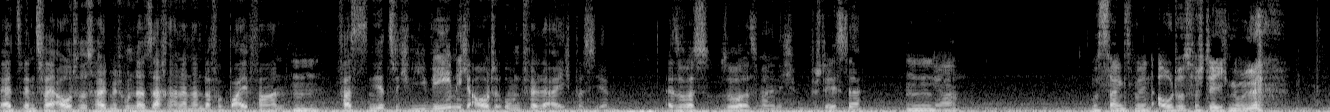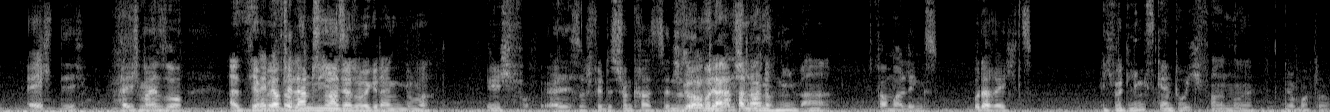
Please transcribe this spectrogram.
jetzt wenn zwei Autos halt mit 100 Sachen aneinander vorbeifahren, Mhm. fasziniert mich, wie wenig Autounfälle eigentlich passieren. Also was, sowas meine ich. Verstehst du? Mhm, ja. Muss sagen, das mit den Autos verstehe ich null. Echt nicht? Ich meine so, Also ich habe mir auf der noch nie Landstraße- darüber Gedanken gemacht. Ich, also ich finde es schon krass. Wenn Ich du so irgendwo langfahren, wo ich noch nie war. fahr mal links. Oder rechts. Ich würde links gern durchfahren mal. Ja, mach doch.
